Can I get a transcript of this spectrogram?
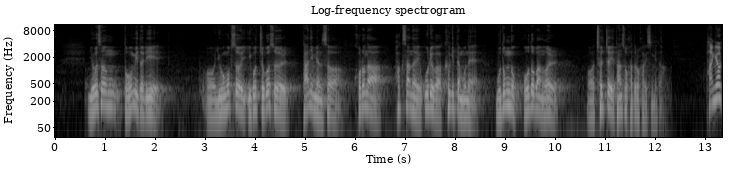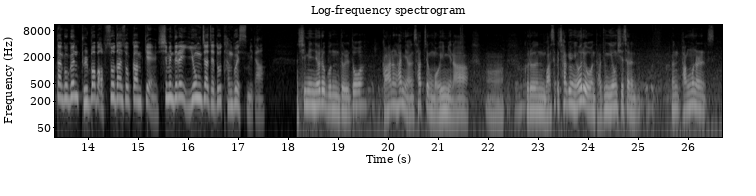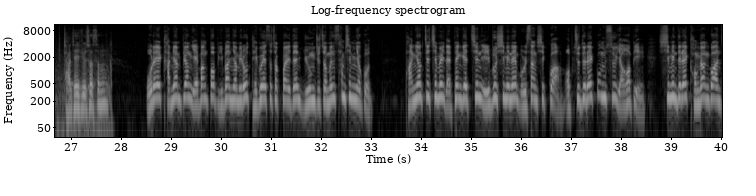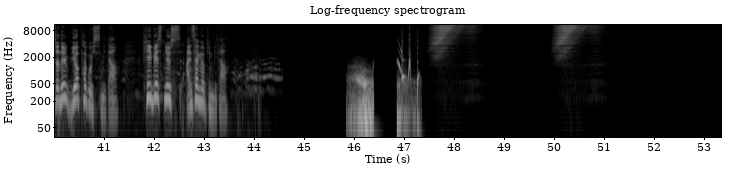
여성 도우미들이 어, 유흥업소 이곳저곳을 다니면서 코로나 확산의 우려가 크기 때문에 무등록 보도방을 어, 철저히 단속하도록 하겠습니다. 방역 당국은 불법 업소 단속과 함께 시민들의 이용 자제도 당부했습니다. 시민 여러분들도 가능하면 사적 모임이나 어, 그런 마스크 착용이 어려운 다중 이용 시설은 방문을 자제해 주셨으면 올해 감염병 예방법 위반 혐의로 대구에서 적발된 유흥주점은 30여 곳. 방역 지침을 내팽개친 일부 시민의 몰상식과 업주들의 꼼수 영업이 시민들의 건강과 안전을 위협하고 있습니다. KBS 뉴스 안상혁입니다.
